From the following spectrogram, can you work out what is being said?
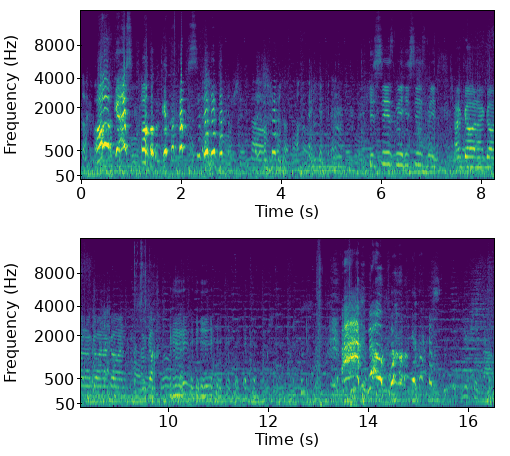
the fuck? Oh gosh! Oh gosh! Bullshit. No, no, no. he sees me. He sees me. I'm going. I'm going. I'm going. I'm going. I'm going. ah! No! Oh gosh! You should not.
